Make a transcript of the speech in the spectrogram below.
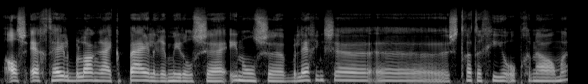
als echt hele belangrijke pijler inmiddels in onze beleggingsstrategieën opgenomen.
